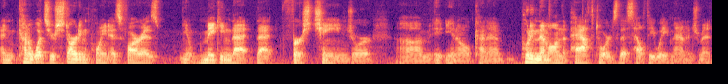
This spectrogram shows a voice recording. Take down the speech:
and kind of what's your starting point as far as you know making that that first change, or um, it- you know, kind of putting them on the path towards this healthy weight management.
